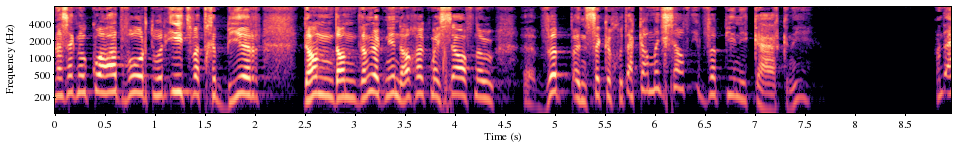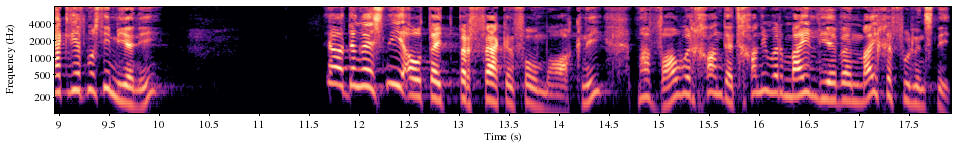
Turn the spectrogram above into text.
En as ek nou kwaad word oor iets wat gebeur, dan dan dink ek nee, nou gaan ek myself nou uh, wip in sulke goed. Ek kan myself nie wip in die kerk nie. Want ek leef mos nie meer nie. Ja, dinge is nie altyd perfek en volmaak nie, maar waaroor gaan dit? Gaan nie oor my lewe en my gevoelens nie.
